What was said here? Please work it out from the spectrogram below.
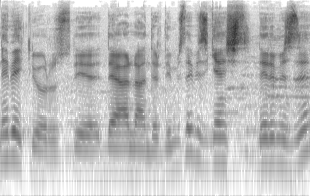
ne bekliyoruz diye değerlendirdiğimizde biz gençlerimizi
